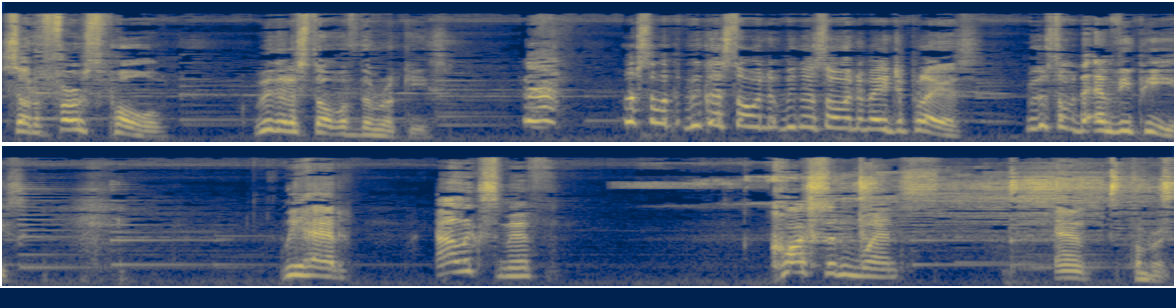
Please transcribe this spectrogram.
So the first poll, we're gonna start with the rookies. Nah, we're gonna start with, gonna start with, start with the major players. We're gonna start with the MVPs. We had Alex Smith, Carson Wentz, and Brady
